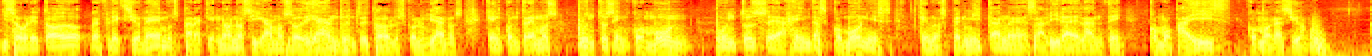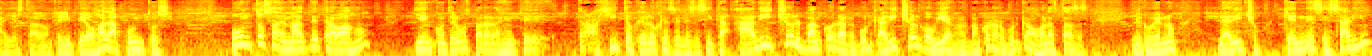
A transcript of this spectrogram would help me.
y sobre todo reflexionemos para que no nos sigamos odiando entre todos los colombianos, que encontremos puntos en común, puntos, eh, agendas comunes que nos permitan eh, salir adelante como país, como nación. Ahí está, don Felipe. Ojalá puntos. Puntos además de trabajo y encontremos para la gente trabajito, que es lo que se necesita. Ha dicho el Banco de la República, ha dicho el gobierno, el Banco de la República bajó las tasas y el gobierno le ha dicho que es necesario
